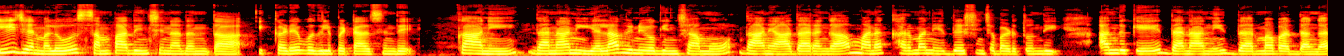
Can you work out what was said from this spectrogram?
ఈ జన్మలో సంపాదించినదంతా ఇక్కడే వదిలిపెట్టాల్సిందే. కానీ ధనాన్ని ఎలా వినియోగించామో దాని ఆధారంగా మన కర్మ నిర్దేశించబడుతుంది. అందుకే ధనాన్ని ధర్మబద్ధంగా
